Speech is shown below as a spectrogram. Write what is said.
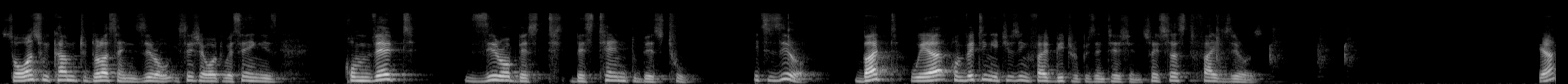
So once we come to dollar sign zero, essentially what we're saying is convert zero base, base 10 to base two. It's zero, but we are converting it using five bit representation. So it's just five zeros. Yeah?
